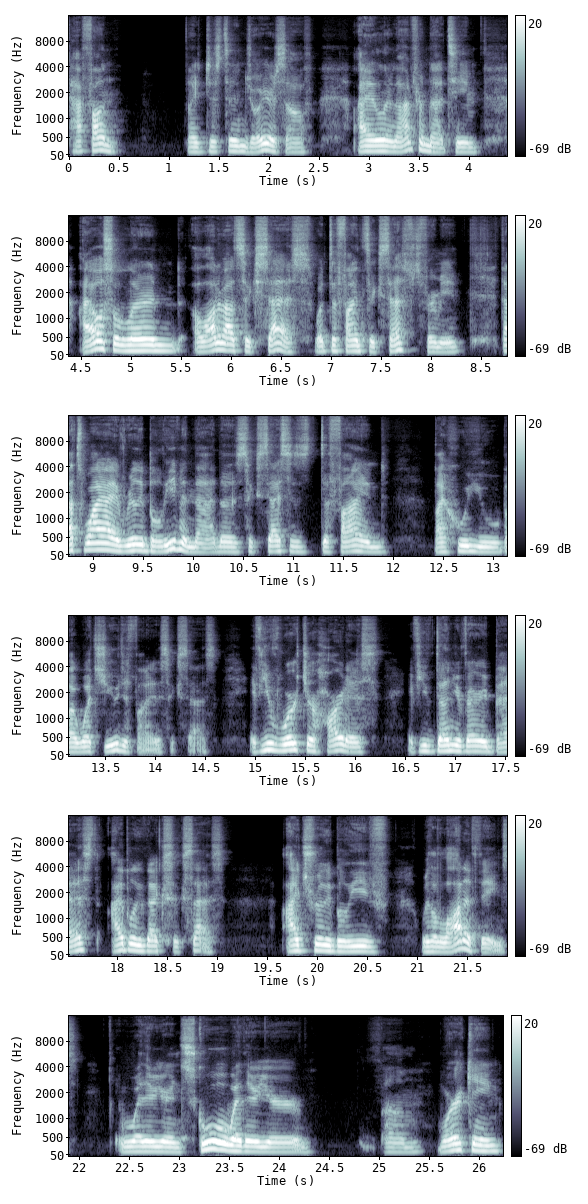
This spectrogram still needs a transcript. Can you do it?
have fun like just to enjoy yourself i learned that from that team. I also learned a lot about success what defines success for me. That's why i really believe in that the success is defined by who you by what you define as success. If you've worked your hardest if you've done your very best i believe that's success. I truly believe with a lot of things whether you're in school, whether you're um, working,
